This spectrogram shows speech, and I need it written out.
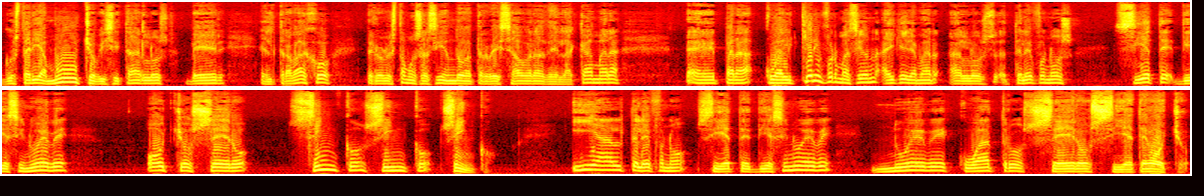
gustaría mucho visitarlos, ver el trabajo, pero lo estamos haciendo a través ahora de la cámara. Para cualquier información hay que llamar a los teléfonos 719 80555 y al teléfono 719 94078.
